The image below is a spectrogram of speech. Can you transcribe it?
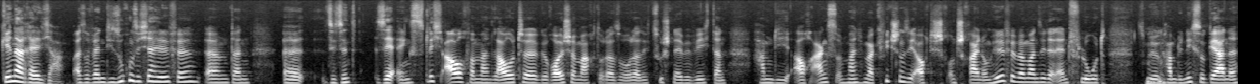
Generell ja. Also wenn die suchen sich ja Hilfe, ähm, dann äh, sie sind sehr ängstlich auch, wenn man laute Geräusche macht oder so oder sich zu schnell bewegt, dann haben die auch Angst und manchmal quietschen sie auch und schreien um Hilfe, wenn man sie dann entfloht. Das mhm. haben die nicht so gerne.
